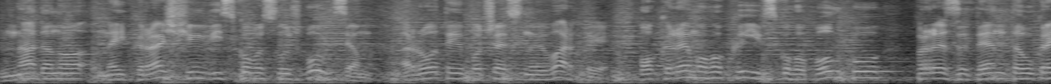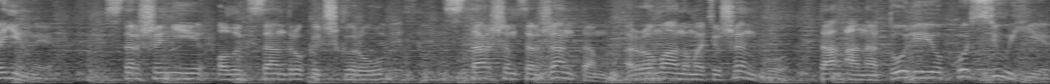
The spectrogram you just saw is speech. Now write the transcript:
надано найкращим військовослужбовцям роти почесної варти окремого київського полку президента України, старшині Олександру Кичкору, старшим сержантам Роману Матюшенку та Анатолію Косюгі.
